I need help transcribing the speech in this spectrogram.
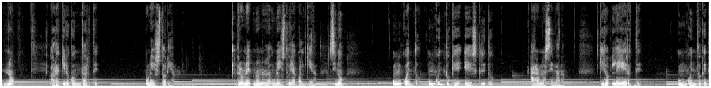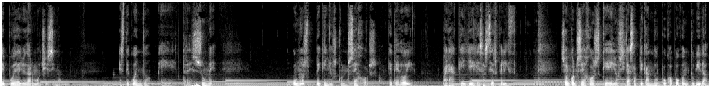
No, ahora quiero contarte una historia. Pero no una historia cualquiera, sino un cuento. Un cuento que he escrito hará una semana. Quiero leerte un cuento que te puede ayudar muchísimo. Este cuento eh, resume unos pequeños consejos que te doy para que llegues a ser feliz. Son consejos que los irás aplicando poco a poco en tu vida.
